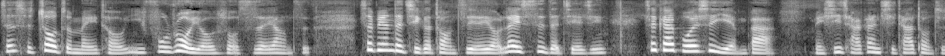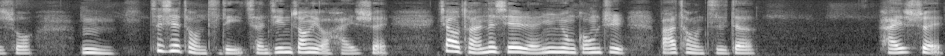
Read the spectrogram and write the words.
真实皱着眉头，一副若有所思的样子。这边的几个桶子也有类似的结晶，这该不会是盐吧？美西查看其他桶子说：“嗯，这些桶子里曾经装有海水。教团那些人运用工具，把桶子的海水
